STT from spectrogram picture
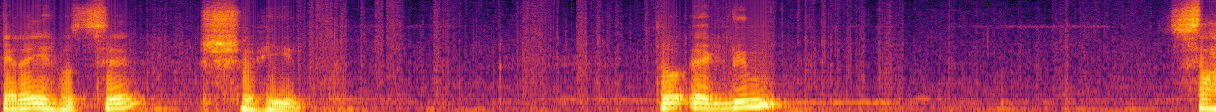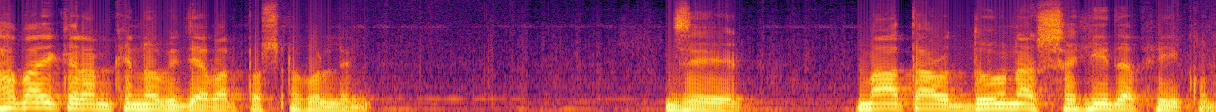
এরাই হচ্ছে শহীদ। তো একদিন সাহাবাই কারামকে নবীজি আবার প্রশ্ন করলেন যে, মা তাউদ্দুন শহীদ আফিকুম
